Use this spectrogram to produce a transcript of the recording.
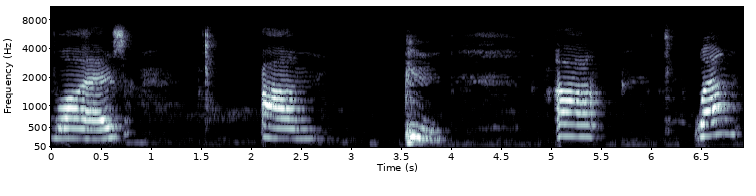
was um uh well,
